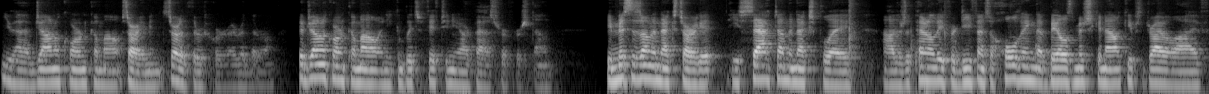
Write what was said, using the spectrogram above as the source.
you have John O'Korn come out. Sorry, I mean start of the third quarter. I read that wrong. You have John O'Korn come out and he completes a 15 yard pass for a first down. He misses on the next target. He's sacked on the next play. Uh, there's a penalty for defensive holding that bails Michigan out, keeps the drive alive.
